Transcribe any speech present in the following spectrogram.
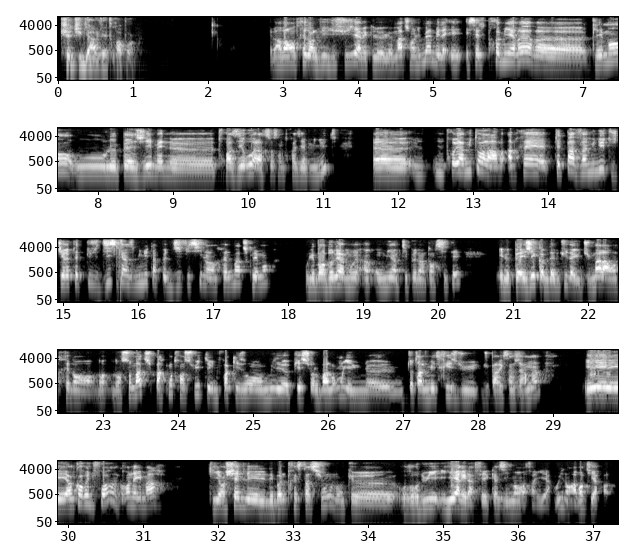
que tu gardes les trois points. Eh ben, on va rentrer dans le vif du sujet avec le, match en lui-même. Et, et, cette première heure, euh, Clément, où le PSG mène 3-0 à la 63e minute, euh, une, une, première mi-temps, après, peut-être pas 20 minutes, je dirais peut-être plus 10-15 minutes un peu difficile en entrée de match, Clément, où les Bordelais ont, mis un petit peu d'intensité. Et le PSG, comme d'habitude, a eu du mal à rentrer dans, dans, dans, son match. Par contre, ensuite, une fois qu'ils ont mis le pied sur le ballon, il y a eu une, une totale maîtrise du, du Paris Saint-Germain. Et encore une fois, un grand Neymar qui enchaîne les, les bonnes prestations. Donc euh, aujourd'hui, hier, il a fait quasiment, enfin hier, oui, non, avant-hier, pardon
